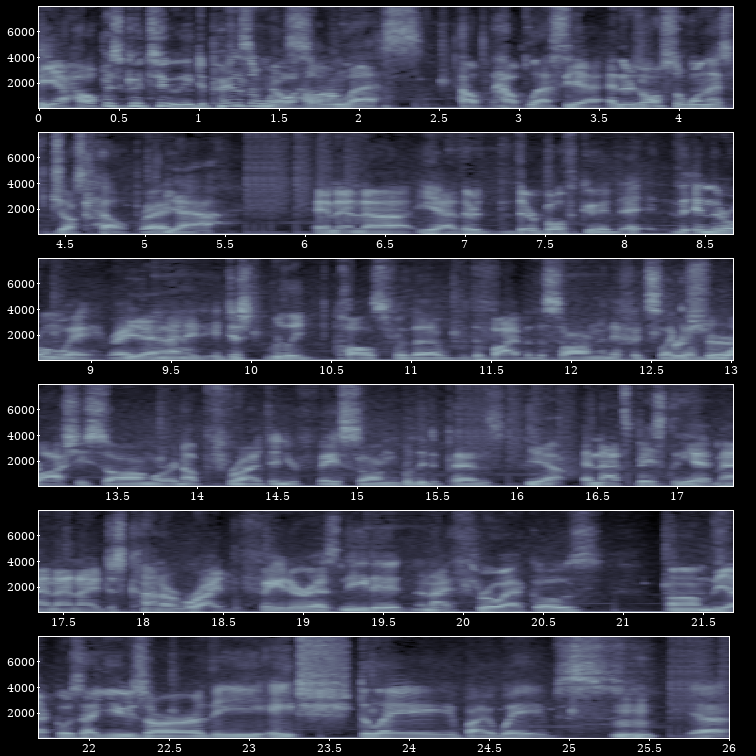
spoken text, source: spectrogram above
yeah, help is good too. It depends on what No, help less. Help, help less. Yeah, and there's also one that's just help, right? Yeah. And then uh, yeah, they're they're both good eh, in their own way, right? Yeah. And then it, it just really calls for the the vibe of the song, and if it's like For a sure. washy song or an upfront in your face song, really depends. Yeah. And that's basically it, man. And I just kind of ride the fader as needed, and I throw echoes. Um, the echoes I use are the H delay by Waves. Mhm. Yeah.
